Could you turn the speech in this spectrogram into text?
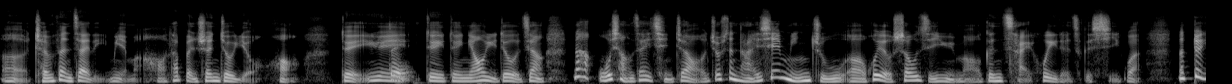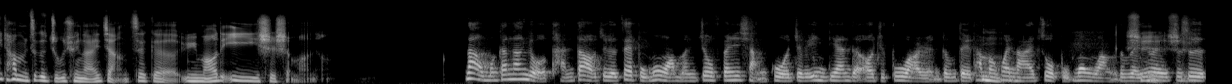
呃成分在里面嘛，哈，它本身就有哈。对，因为对对，对鸟语都有这样。那我想再请教，就是哪一些民族呃会有收集羽毛跟彩绘的这个习惯？那对于他们这个族群来讲，这个羽毛的意义是什么呢？那我们刚刚有谈到这个，在捕梦网们就分享过这个印第安的奥吉布瓦人，对不对？他们会拿来做捕梦网，对不对？因为就是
